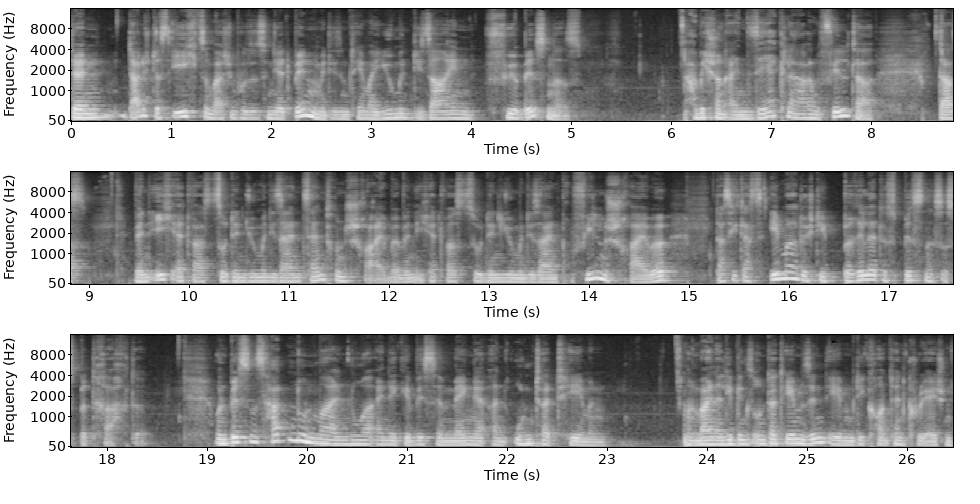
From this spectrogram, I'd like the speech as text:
Denn dadurch, dass ich zum Beispiel positioniert bin mit diesem Thema Human Design für Business, habe ich schon einen sehr klaren Filter, dass wenn ich etwas zu den Human Design Zentren schreibe, wenn ich etwas zu den Human Design Profilen schreibe, dass ich das immer durch die Brille des Businesses betrachte. Und Business hat nun mal nur eine gewisse Menge an Unterthemen. Und meine Lieblingsunterthemen sind eben die Content Creation,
